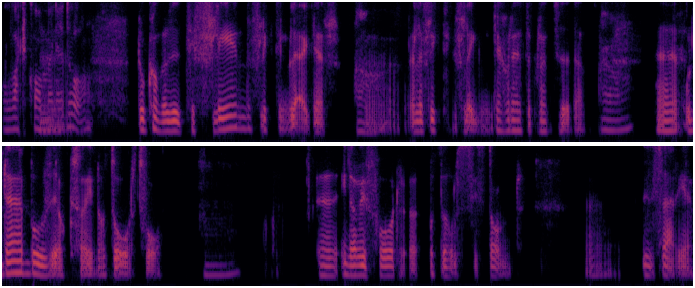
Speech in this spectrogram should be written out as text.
Och vart kommer Mm. ni då? Då kommer vi till Flen flyktingläger. Ja, eh, Eller flyktingförläggning kanske det hette på den tiden. ja. Eh, Och där bor vi också i något år, två. Mm. eh, innan vi får eh, uppehållstillstånd eh, i Sverige.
